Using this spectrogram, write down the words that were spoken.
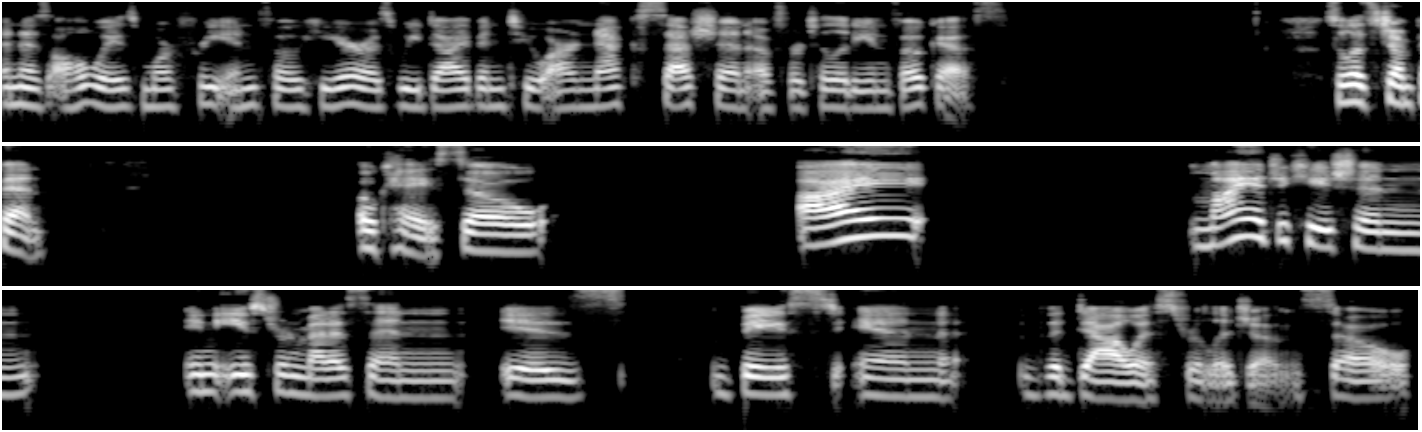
And as always, more free info here as we dive into our next session of Fertility in Focus. So let's jump in. Okay, so I my education in Eastern medicine is based in the Taoist religion. So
